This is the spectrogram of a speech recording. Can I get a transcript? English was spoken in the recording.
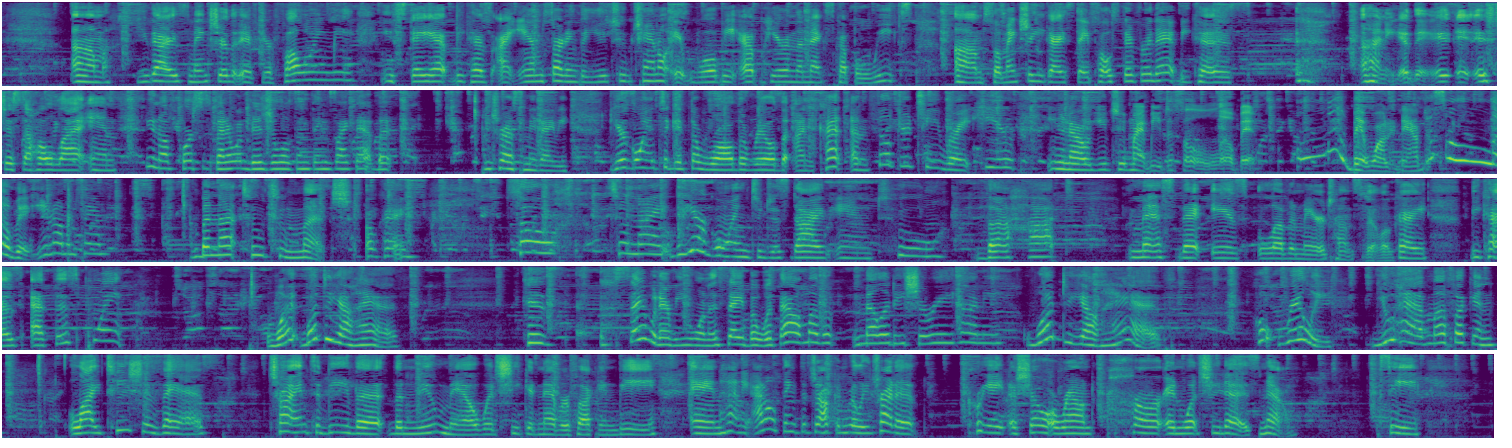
Um, you guys make sure that if you're following me, you stay up because I am starting the YouTube channel. It will be up here in the next couple weeks. Um, so make sure you guys stay posted for that because, honey, it, it, it's just a whole lot. And, you know, of course, it's better with visuals and things like that. But Trust me, baby. You're going to get the raw, the real, the uncut, unfiltered tea right here. You know, YouTube might be just a little bit, a little bit watered down. Just a little bit. You know what I'm saying? But not too, too much. Okay? So, tonight we are going to just dive into the hot mess that is Love and Marriage Huntsville, okay? Because at this point, what what do y'all have? Cause say whatever you want to say, but without Mother Melody Shari, honey, what do y'all have? Who really? You have motherfucking LaTisha's ass trying to be the the new male, which she could never fucking be. And honey, I don't think that y'all can really try to create a show around her and what she does. No. See,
